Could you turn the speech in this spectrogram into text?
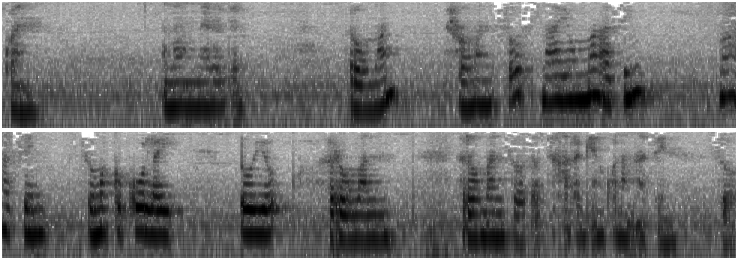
kwan. Anong meron dyan? Roman? Roman sauce na yung maasim. Maasim. So, makukulay. Tuyo. Roman Roman sauce at saka lagyan ko ng asin. So,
